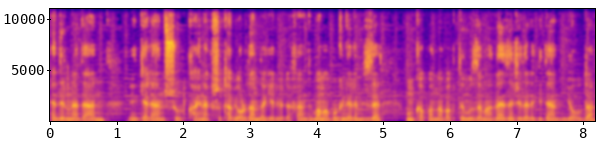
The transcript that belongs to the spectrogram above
Edirne'den gelen su, kaynak su tabi oradan da geliyordu efendim. Ama bugün elimizde un kapanına baktığımız zaman Veznecilere giden yolda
